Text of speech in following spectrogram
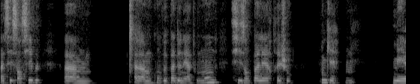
assez sensibles euh, qu'on ne veut pas donner à tout le monde s'ils n'ont pas l'air très chauds. Ok. Mm. Mais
